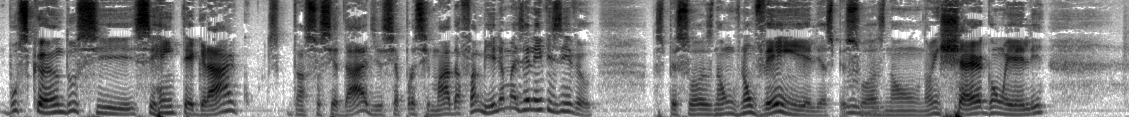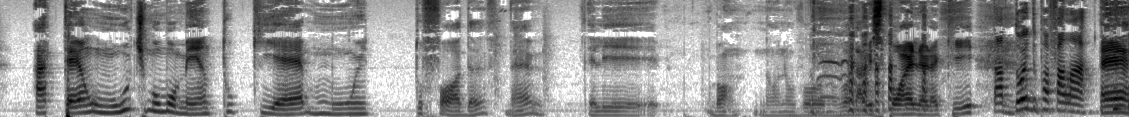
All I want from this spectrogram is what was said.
buscando se, se reintegrar na sociedade, se aproximar da família, mas ele é invisível. As pessoas não, não veem ele, as pessoas não, não enxergam ele até um último momento que é muito foda, né? Ele. Bom, não, não, vou, não vou dar o spoiler aqui. Tá doido pra falar. É,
